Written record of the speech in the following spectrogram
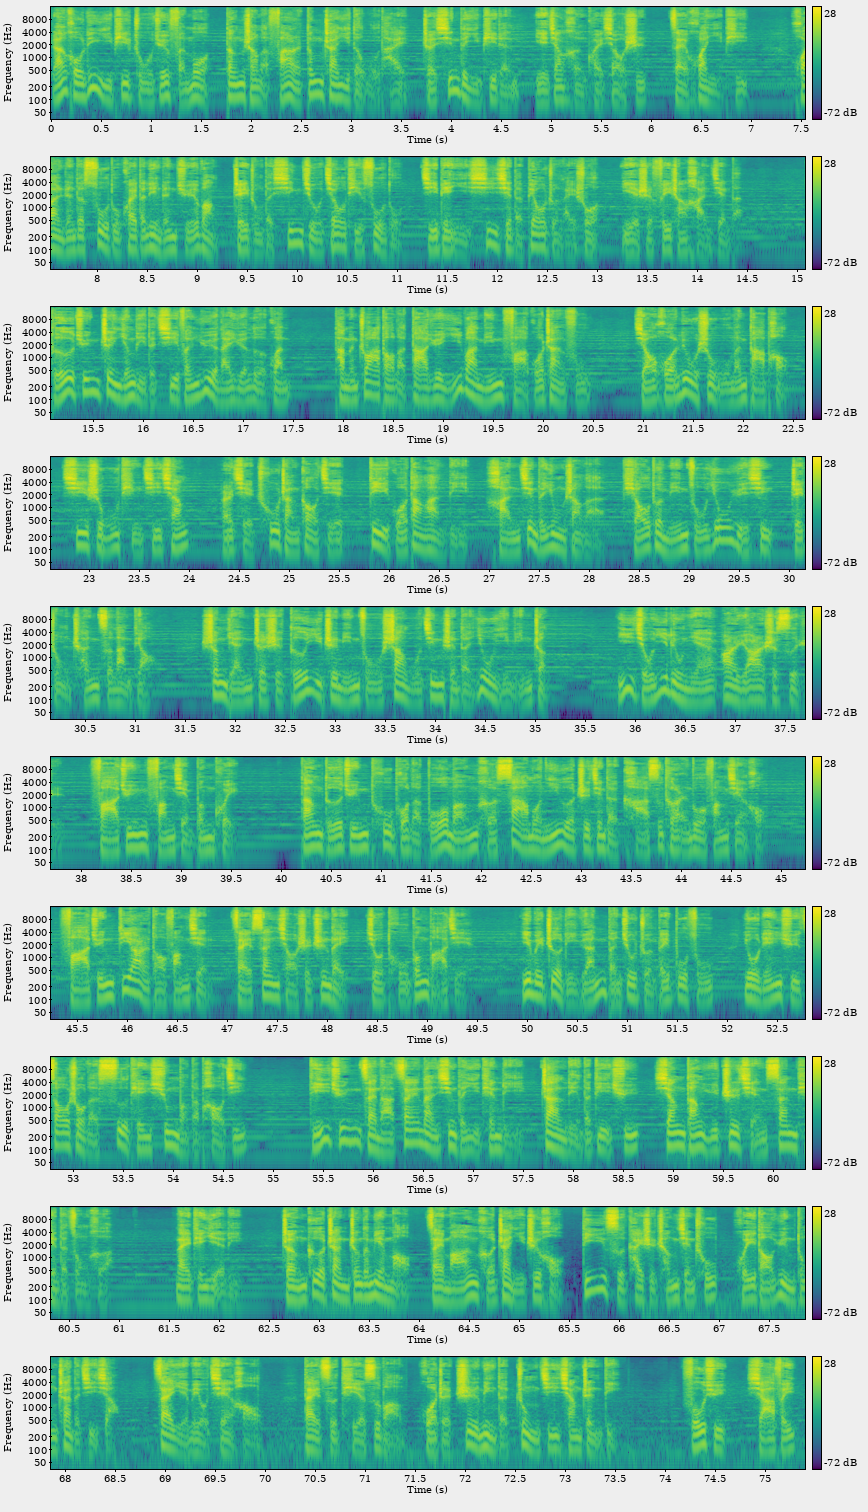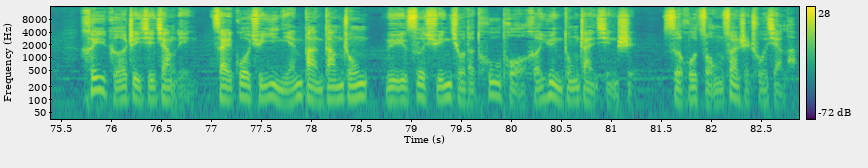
然后另一批主角粉末登上了凡尔登战役的舞台，这新的一批人也将很快消失，再换一批。换人的速度快得令人绝望，这种的新旧交替速度，即便以西线的标准来说，也是非常罕见的。德军阵营里的气氛越来越乐观，他们抓到了大约一万名法国战俘，缴获六十五门大炮、七十五挺机枪，而且出战告捷。帝国档案里罕见地用上了“条顿民族优越性”这种陈词滥调，声言这是德意志民族尚武精神的又一明证。一九一六年二月二十四日，法军防线崩溃。当德军突破了博蒙和萨莫尼厄之间的卡斯特尔诺防线后，法军第二道防线在三小时之内就土崩瓦解，因为这里原本就准备不足，又连续遭受了四天凶猛的炮击。敌军在那灾难性的一天里占领的地区，相当于之前三天的总和。那天夜里，整个战争的面貌在马恩河战役之后第一次开始呈现出回到运动战的迹象，再也没有堑壕、带刺铁丝网或者致命的重机枪阵地。福煦、霞飞、黑格这些将领在过去一年半当中屡次寻求的突破和运动战形式，似乎总算是出现了。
